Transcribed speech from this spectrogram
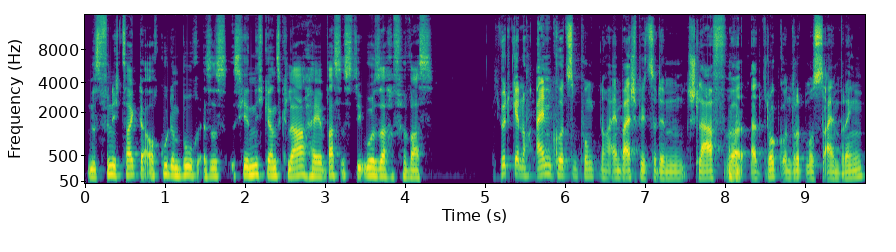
Und das finde ich zeigt er auch gut im Buch. Es ist, ist hier nicht ganz klar, hey, was ist die Ursache für was? Ich würde gerne noch einen kurzen Punkt, noch ein Beispiel zu dem Schlafdruck okay. und Rhythmus einbringen,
